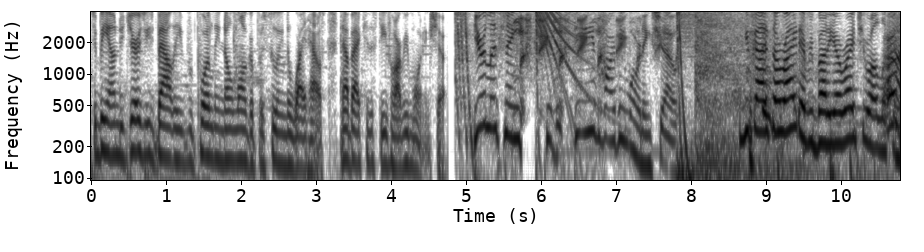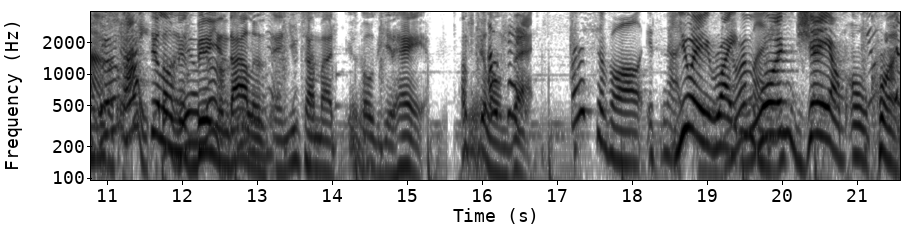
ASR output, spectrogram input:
to be on New Jersey's ballot. He's reportedly no longer pursuing the White House. Now back to the Steve Harvey Morning Show. You're listening to the Steve Harvey Morning Show. You guys all right? Everybody all right? You all looking ah, a I'm little still, I'm still on this billion dollars, and you talking about you're supposed to get half. I'm still on that. First of all, it's not. You ain't right one jam on Chronic.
